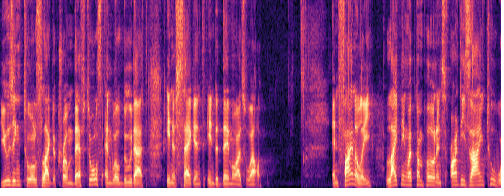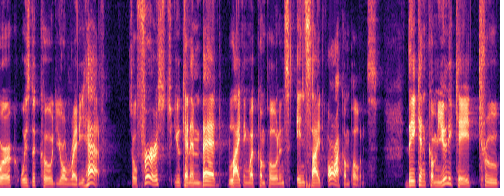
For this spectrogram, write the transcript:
using tools like the Chrome DevTools, and we'll do that in a second in the demo as well. And finally, Lightning Web Components are designed to work with the code you already have. So first, you can embed Lightning Web Components inside Aura components. They can communicate through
